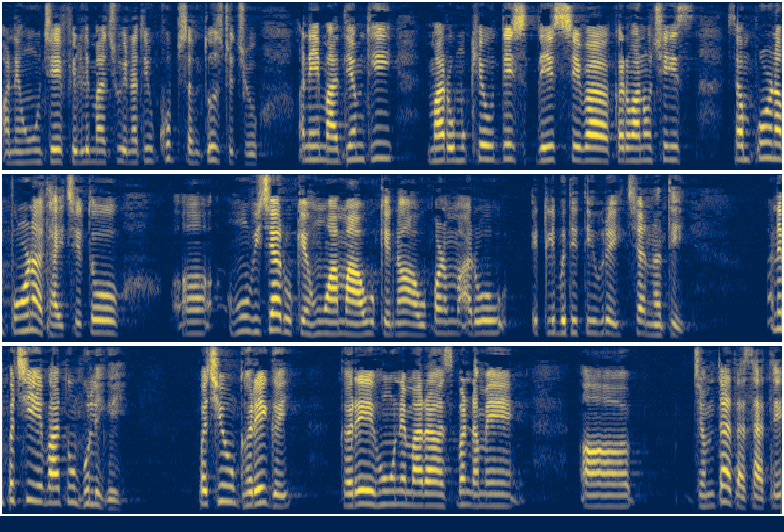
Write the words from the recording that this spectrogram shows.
અને હું જે ફિલ્ડમાં છું એનાથી હું ખૂબ સંતુષ્ટ છું. અને એ માધ્યમથી મારો મુખ્ય ઉદ્દેશ દેશ સેવા કરવાનો છે. એ સંપૂર્ણ પૂર્ણ થાય છે. તો હું વિચારું કે હું આમાં આવું કે ન આવું, પણ મારો એટલી બધી તીવ્ર ઈચ્છા નથી. અને પછી એ વાત હું ભૂલી ગઈ. પછી હું ઘરે ગઈ. ઘરે હું ને મારા હસબન્ડ અમે જમતા હતા સાથે.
